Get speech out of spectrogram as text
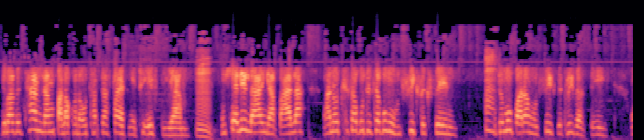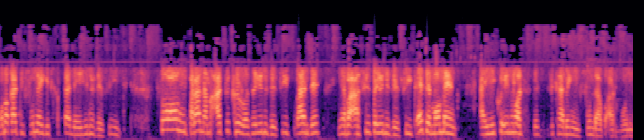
There was a time la ngibhala khona uchapter five nge-PhD yami. Mm. ngihleli la ngiyabhala nganothisa ukuthi sekungu-six ekuseni. Njengoba ukubhala ngo-six the previous day ngoba kade ifuneka i-chapter le university so ngibhala nama-article wase-university manje ngiyaba-assist e-university. At the moment ayikho incwadi specifically engiyifundako arvuna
